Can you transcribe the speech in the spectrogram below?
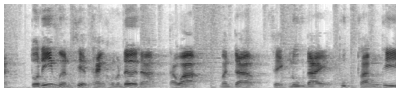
นะตัวนี้เหมือนเสียดแทงคอมมานเดอร์นะ แต่ว่ามันจะเสกลูกได้ทุกครั้งที่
